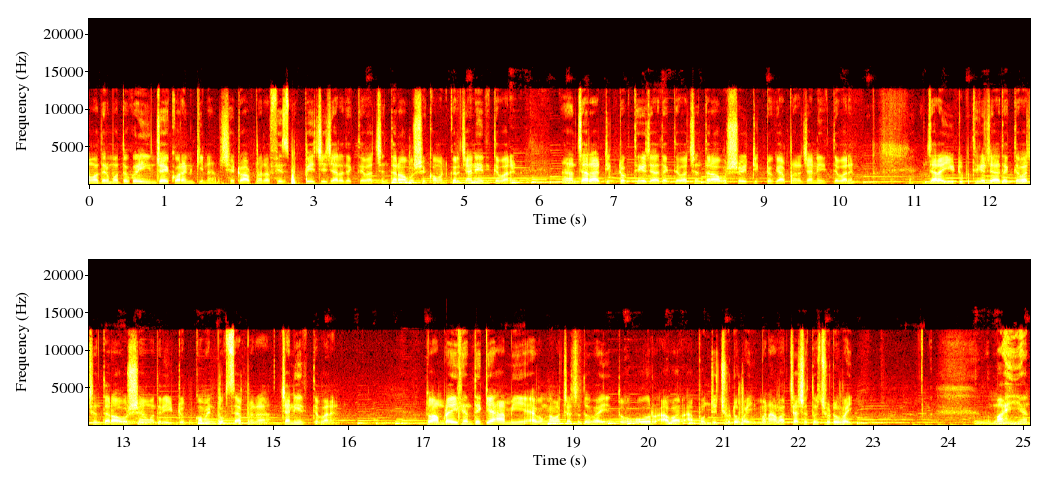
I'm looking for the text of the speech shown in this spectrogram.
আমাদের মতো করে এনজয় করেন কি না সেটা আপনারা ফেসবুক পেজে যারা দেখতে পাচ্ছেন, তারা অবশ্যই কমেন্ট করে জানিয়ে দিতে পারেন। যারা টিকটক থেকে যারা দেখতে পাচ্ছেন, তারা অবশ্যই টিকটকে আপনারা জানিয়ে দিতে পারেন। যারা ইউটিউব থেকে যারা দেখতে পাচ্ছেন, তারা অবশ্যই আমাদের ইউটিউব কমেন্ট বক্সে আপনারা জানিয়ে দিতে পারেন। তো আমরা এখান থেকে আমি এবং আমার চাচাতো ভাই, তো ওর আবার আপন যে ছোট ভাই মানে আমার চাচাতো ছোট ভাই মাহিয়ান।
